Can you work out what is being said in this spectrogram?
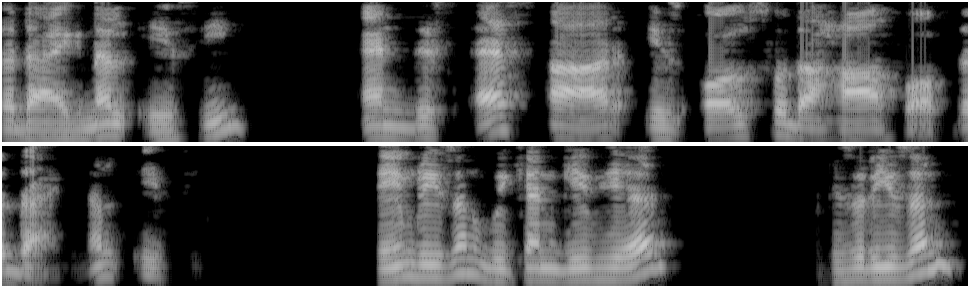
the diagonal AC and this SR is also the half of the diagonal AC. Same reason we can give here. What is the reason?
